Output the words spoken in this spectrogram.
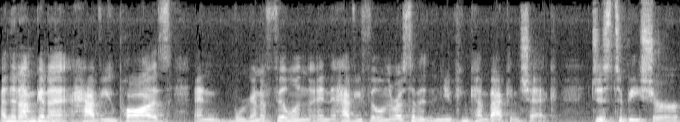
and then I'm going to have you pause and we're going to fill in and have you fill in the rest of it and you can come back and check just to be sure.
